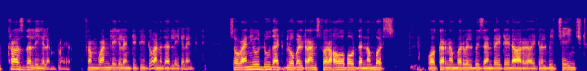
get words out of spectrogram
across the legal employer from one legal entity to another legal entity so when you do that global transfer, how about the numbers? Worker number will be generated or it will be changed.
